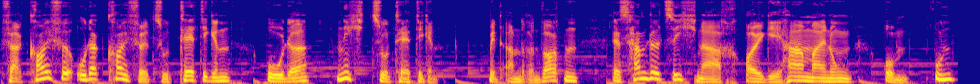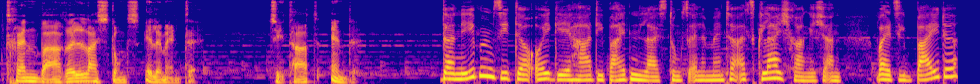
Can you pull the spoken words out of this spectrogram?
Verkäufe oder Käufe zu tätigen oder nicht zu tätigen. Mit anderen Worten, es handelt sich nach EuGH-Meinung um untrennbare Leistungselemente. Zitat Ende. Daneben sieht der EuGH die beiden Leistungselemente als gleichrangig an, weil sie beide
